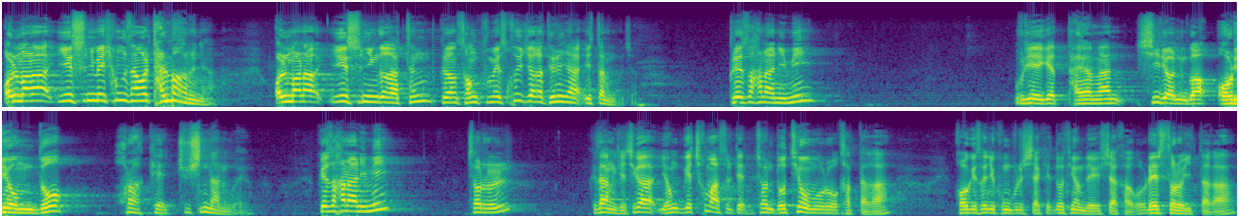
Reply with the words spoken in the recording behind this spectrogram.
얼마나 예수님의 형상을 닮아가느냐, 얼마나 예수님과 같은 그런 성품의 소유자가 되느냐 있다는 거죠. 그래서 하나님이 우리에게 다양한 시련과 어려움도 허락해 주신다는 거예요. 그래서 하나님이 저를 그 당시에 제가 영국에 처음 왔을 때 전 노팅엄으로 갔다가 거기서 이제 공부를 시작해 노팅엄 대회 시작하고 레스토로 있다가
